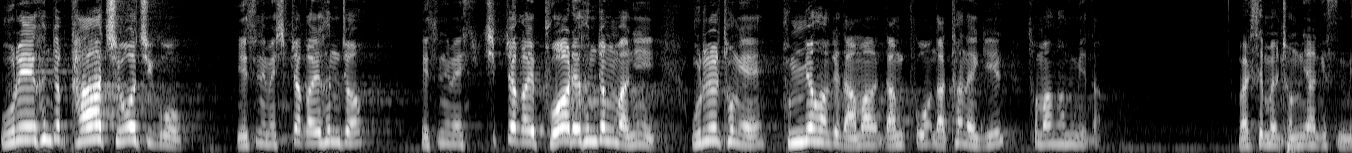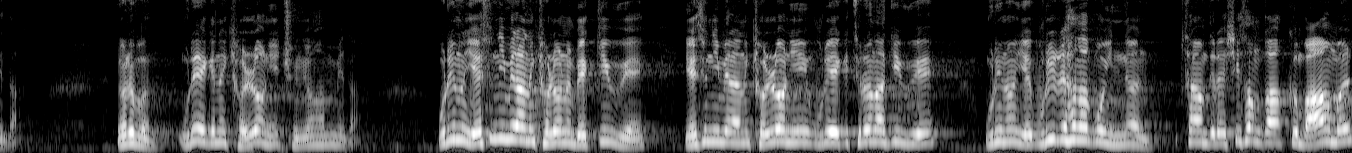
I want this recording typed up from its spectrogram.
우리의 흔적 다 지워지고 예수님의 십자가의 흔적, 예수님의 십자가의 부활의 흔적만이 우리를 통해 분명하게 남아, 남고 나타내길 소망합니다. 말씀을 정리하겠습니다. 여러분, 우리에게는 결론이 중요합니다. 우리는 예수님이라는 결론을 맺기 위해 예수님이라는 결론이 우리에게 드러나기 위해 우리는 예- 우리를 향하고 있는 사람들의 시선과 그 마음을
